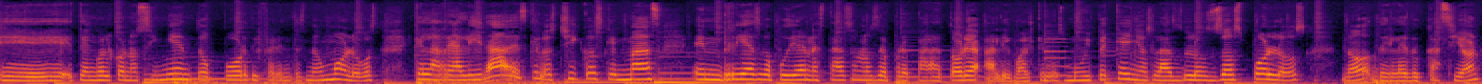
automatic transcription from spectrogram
eh, tengo el conocimiento por diferentes neumólogos que la realidad es que los chicos que más en riesgo pudieran estar son los de preparatoria, al igual que los muy pequeños, los dos polos ¿no? de la educación.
